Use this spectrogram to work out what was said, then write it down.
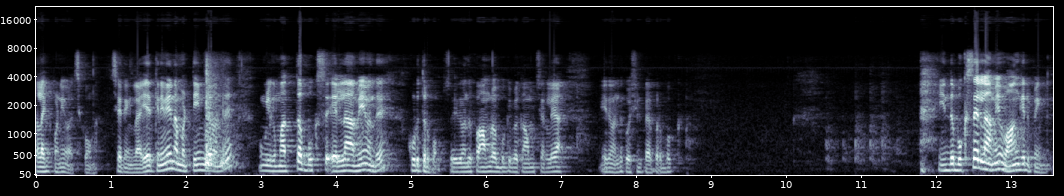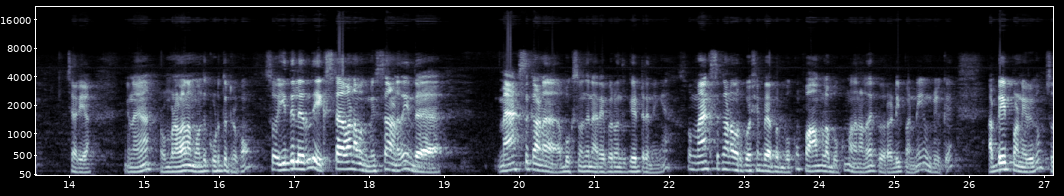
கலெக்ட் பண்ணி வச்சுக்கோங்க. சரிங்களா? ஏற்கனவே நம்ம டீமில் வந்து உங்களுக்கு மற்ற புக்ஸ் எல்லாமே வந்து கொடுத்துருப்போம். ஸோ இது வந்து ஃபார்முலா புக் இப்போ காமிச்சோம் இல்லையா? இது வந்து கொஷின் பேப்பர் புக் இந்த புக்ஸ் எல்லாமே வாங்கியிருப்பீங்க. சரியா? ஏன்னா ரொம்ப நாளாக நம்ம வந்து கொடுத்துட்ருக்கோம். ஸோ இதிலேருந்து எக்ஸ்ட்ராவாக நமக்கு மிஸ் ஆனது இந்த மேக்ஸுக்கான புக்ஸ் வந்து நிறைய பேர் வந்து கேட்டிருந்தீங்க. ஸோ மேக்ஸுக்கான ஒரு கொஷின் பேப்பர் புக்கும் ஃபார்முலா புக்கும் அதனால தான் இப்போ ரெடி பண்ணி உங்களுக்கு அப்டேட் பண்ணியிருக்கோம். ஸோ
